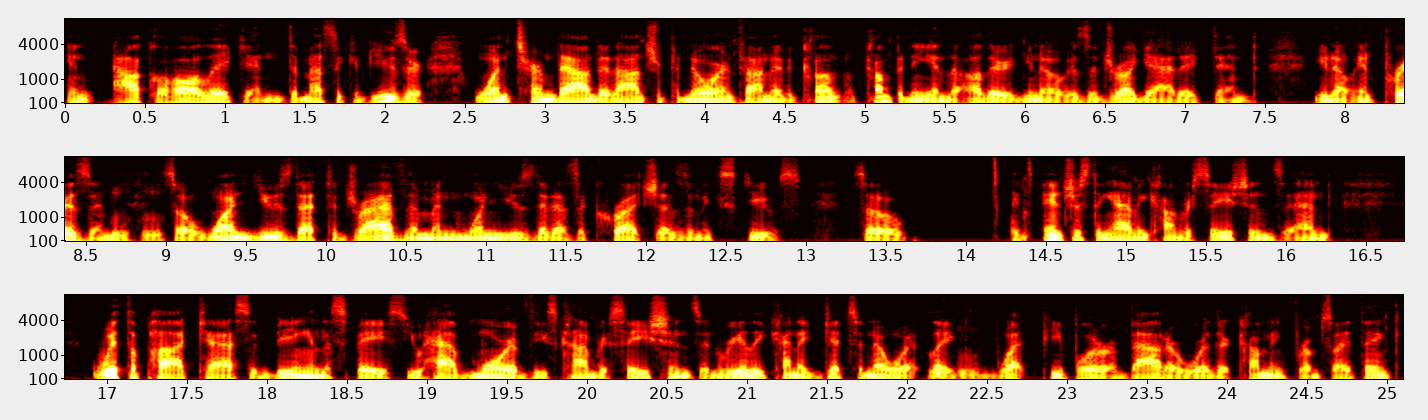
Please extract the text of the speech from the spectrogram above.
an alcoholic and domestic abuser. One turned down an entrepreneur and founded a com- company, and the other, you know, is a drug addict and you know in prison. Mhm. So one used that to drive them, and one used it as a crutch, as an excuse. So it's interesting having conversations and with a podcast and being in the space, you have more of these conversations and really kind of get to know what like Mhm. what people are about or where they're coming from. So I think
